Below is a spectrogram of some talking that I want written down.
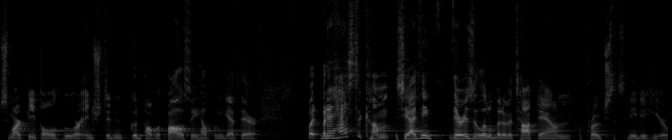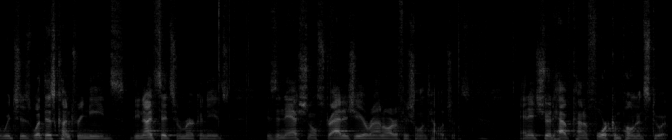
smart people who are interested in good public policy, help them get there. But, but it has to come. See, I think there is a little bit of a top down approach that's needed here, which is what this country needs, the United States of America needs, is a national strategy around artificial intelligence and it should have kind of four components to it.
